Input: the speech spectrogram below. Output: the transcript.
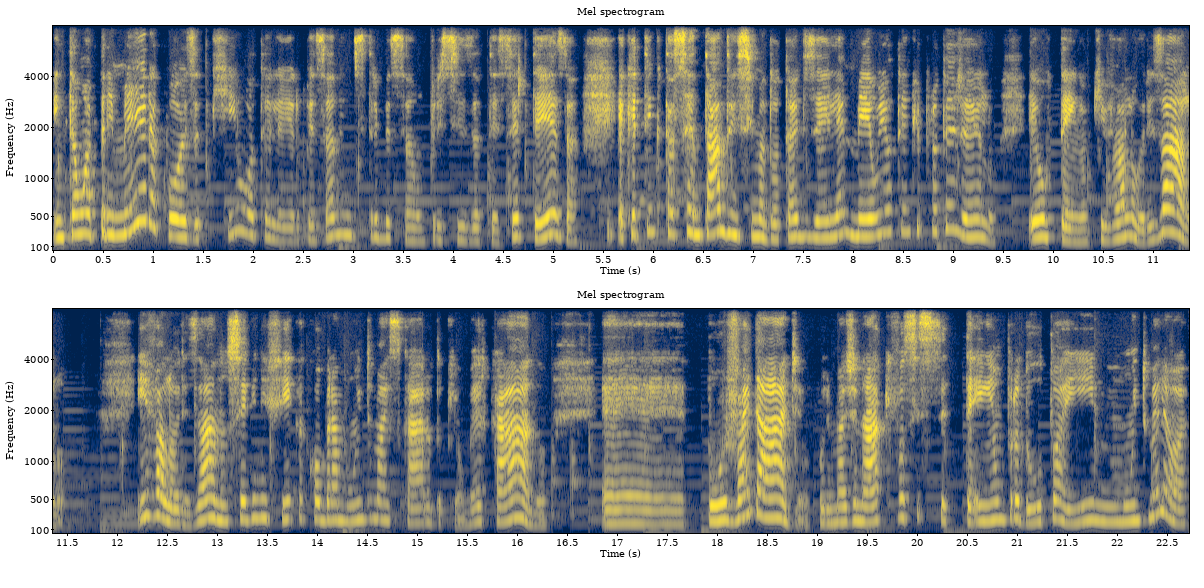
Então, a primeira coisa que o hoteleiro, pensando em distribuição, precisa ter certeza é que ele tem que estar sentado em cima do hotel e dizer: ele é meu e eu tenho que protegê-lo, eu tenho que valorizá-lo. E valorizar não significa cobrar muito mais caro do que o mercado é, por vaidade, por imaginar que você tem um produto aí muito melhor.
